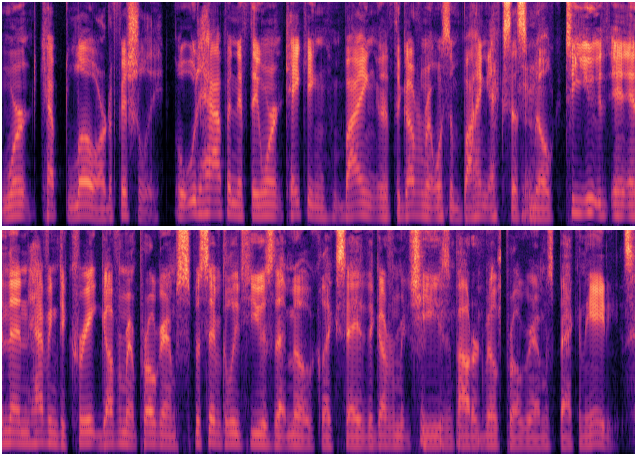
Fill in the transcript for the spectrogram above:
weren't kept low artificially, what would happen if they weren't taking buying if the government wasn't buying excess milk to use and, and then having to create government programs specifically to use that milk, like say the government cheese and powdered milk programs back in the eighties,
